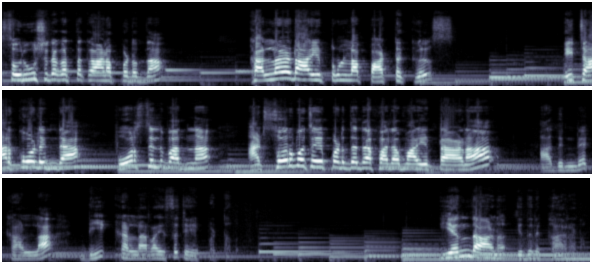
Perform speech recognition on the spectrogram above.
സൊല്യൂഷനകത്ത് കാണപ്പെടുന്ന കളേർഡ് ആയിട്ടുള്ള പാർട്ടിക്കിൾസ് ഈ ചാർക്കോളിന്റെ ഫോഴ്സിൽ വന്ന് അബ്സോർബ് ചെയ്യപ്പെടുന്നതിന്റെ ഫലമായിട്ടാണ് അതിന്റെ കള്ള ഡീ കളറൈസ് ചെയ്യപ്പെട്ടത്. എന്താണ് ഇതിന് കാരണം?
